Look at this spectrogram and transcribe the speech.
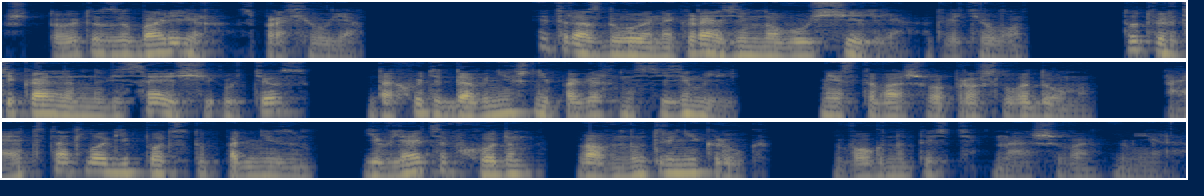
что это за барьер?» – спросил я. «Это раздвоенный край земного ущелья», – ответил он. Тот вертикально нависающий утес доходит до внешней поверхности земли, места вашего прошлого дома, а этот отлогий подступ под низом является входом во внутренний круг, вогнутость нашего мира.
